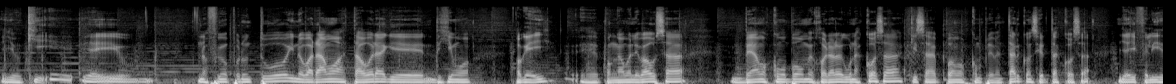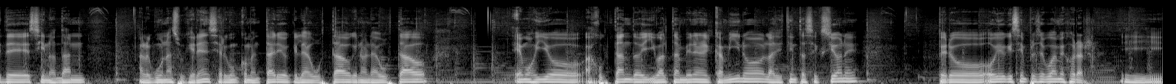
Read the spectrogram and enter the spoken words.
Y yo, ¿qué? Y ahí nos fuimos por un tubo y nos paramos hasta ahora que dijimos, ok, eh, pongámosle pausa, veamos cómo podemos mejorar algunas cosas, quizás podemos complementar con ciertas cosas. Y ahí feliz de si nos dan alguna sugerencia, algún comentario que le ha gustado, que no le ha gustado. Hemos ido ajustando igual también en el camino las distintas secciones, pero obvio que siempre se puede mejorar y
